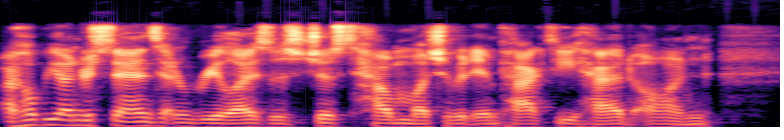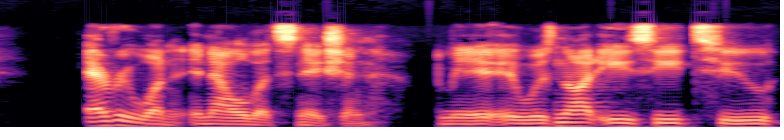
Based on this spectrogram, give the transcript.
I hope he understands and realizes just how much of an impact he had on everyone in Alouettes Nation. I mean, it, it was not easy to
